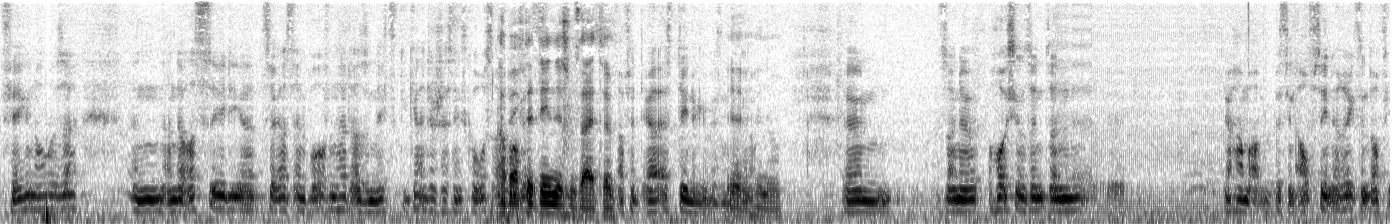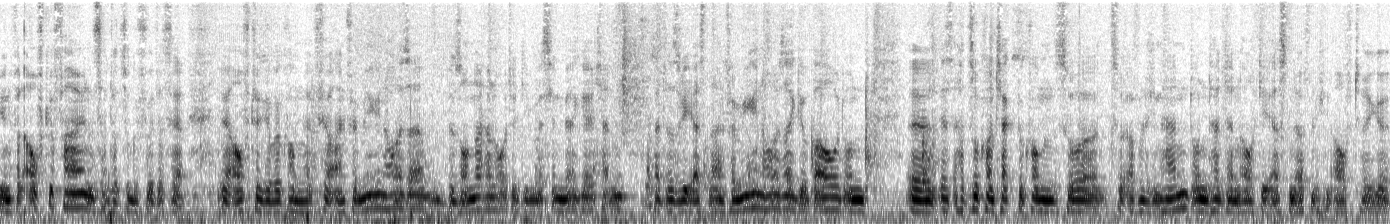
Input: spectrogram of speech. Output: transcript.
Ferienhäuser in, an der Ostsee, die er zuerst entworfen hat. Also nichts Gigantisches, nichts Großartiges. Aber auf der dänischen Seite. Auf der, er ist Däne gewesen. Ja, genau. genau. Ähm, seine Häuschen sind dann, wir haben ein bisschen Aufsehen erregt, sind auf jeden Fall aufgefallen. Das hat dazu geführt, dass er äh, Aufträge bekommen hat für Einfamilienhäuser. Besondere Leute, die ein bisschen mehr Geld hatten. Hat also die ersten Einfamilienhäuser gebaut und äh, hat so Kontakt bekommen zur, zur öffentlichen Hand und hat dann auch die ersten öffentlichen Aufträge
